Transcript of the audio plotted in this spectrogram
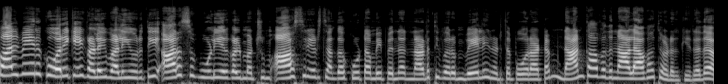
பல்வேறு கோரிக்கைகளை வலியுறுத்தி அரசு ஊழியர்கள் மற்றும் ஆசிரியர் சங்க கூட்டமைப்பினர் நடத்தி வரும் வேலைநிறுத்த போராட்டம் நான்காவது நாளாக தொடர்கிறது.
